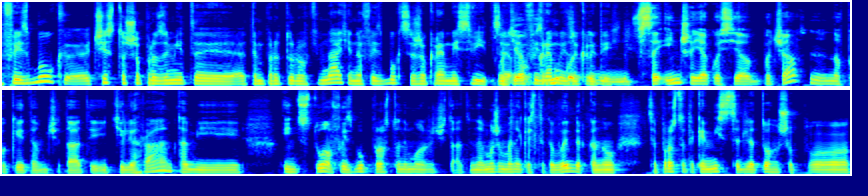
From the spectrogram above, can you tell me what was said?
Фейсбук, е, чисто щоб розуміти температуру в кімнаті, на Фейсбук це ж окремий світ. Це я окремий Facebook, закритий. Все інше якось я почав навпаки там читати і Телеграм, там і інсту, а Фейсбук просто не можу читати. Не може в мене якась така вибірка. Ну це просто таке місце для того, щоб о,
